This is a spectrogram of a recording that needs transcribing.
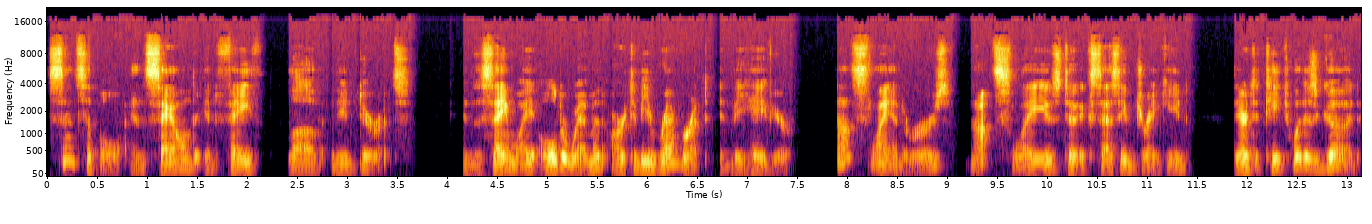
sensible, and sound in faith, love, and endurance. In the same way, older women are to be reverent in behavior, not slanderers, not slaves to excessive drinking. They are to teach what is good,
